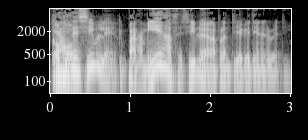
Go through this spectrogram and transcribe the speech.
es accesible. que para mí es accesible a la plantilla que tiene el Betis.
